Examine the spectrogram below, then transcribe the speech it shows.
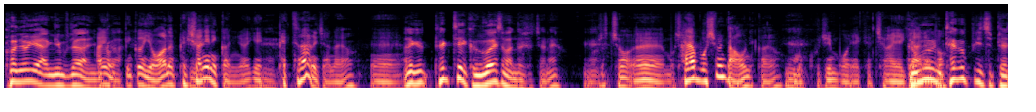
권영의 안기 부장 아니, 아닙니까? 그러니까 영화는 팩션이니까요. 이게 팩트는 아니잖아요. 예. 아니 그 팩트에 근거해서 만드셨잖아요. 예. 그렇죠. 예. 뭐 찾아보시면 나오니까요. 뭐 굳이 뭐 얘기, 제가 얘기 안 해도. 태극기 집회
